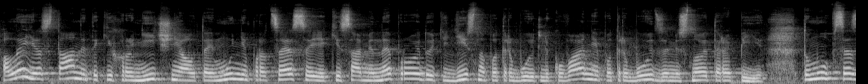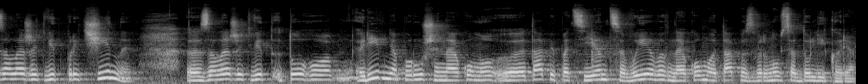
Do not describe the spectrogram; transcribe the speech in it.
Але є стани такі хронічні, аутоімунні процеси, які самі не пройдуть і дійсно потребують лікування і потребують замісної терапії. Тому все залежить від причини, е, залежить від того рівня порушень, на якому е, етапі пацієнт це виявив, на якому етапі звернувся до лікаря.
